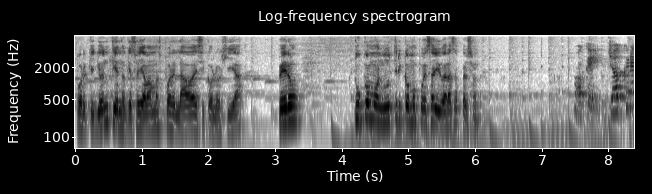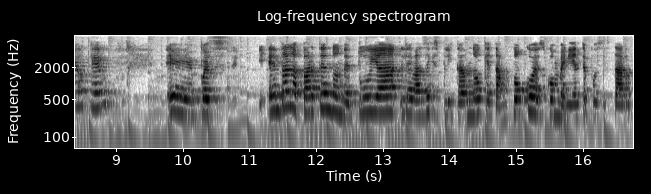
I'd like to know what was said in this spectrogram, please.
Porque yo entiendo que eso ya va más por el lado de psicología, pero tú como Nutri, ¿cómo puedes ayudar a esa persona? Ok, yo creo que, eh, pues, entra la parte en donde tú ya le vas explicando que tampoco es conveniente pues estar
